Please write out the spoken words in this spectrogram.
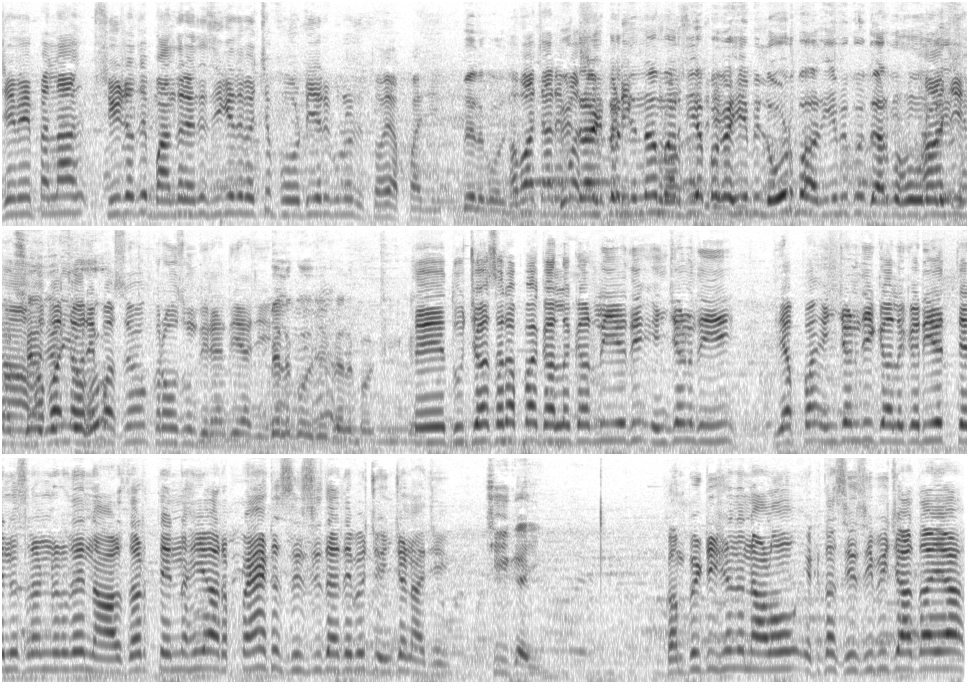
ਜਿਵੇਂ ਪਹਿਲਾਂ ਸੀਟ ਤੇ ਬੰਦ ਰਹਿੰਦੇ ਸੀਗੇ ਇਹਦੇ ਵਿੱਚ 4D 에ਅਰ ਕੂਲਰ ਦਿੱਤਾ ਹੋਇਆ ਆਪਾਂ ਜੀ। ਬਿਲਕੁਲ ਹਵਾ ਚਾਰੇ ਪਾਸੇ ਟਰੈਕਟਰ ਜਿੰਨਾ ਮਰਜ਼ੀ ਆਪਾਂ ਕਹੀਏ ਵੀ ਲੋਡ ਪਾ ਦਈਏ ਵੀ ਕੋਈ ਗਰਮ ਹੋਣ ਵਾਲੀ ਸਮੱਸਿਆ ਹਵਾ ਜਿਹੜੀ ਚਾਰੇ ਉਹ- ਪਾਸਿਓਂ ਕ੍ਰੋਸ ਹੁੰਦੀ ਰਹਿੰਦੀ ਹੈ ਜੀ। ਬਿਲਕੁਲ ਜੀ ਬਿਲਕੁਲ ਠੀਕ ਹੈ। ਤੇ ਦੂਜਾ ਸਰ ਆਪਾਂ ਗੱਲ ਕਰ ਲਈਏ ਇਹਦੀ ਇੰਜਨ ਦੀ। ਜੇ ਆਪਾਂ ਇੰਜਨ ਦੀ ਗੱਲ ਕਰੀਏ ਤਿੰਨ ਸਿਲੰਡਰ ਦੇ ਨਾਲ ਸਰ 3065 ਸੀਸੀ ਦਾ ਇਹਦੇ ਵਿੱਚ ਇੰਜਨ ਆ ਜੀ। ਠੀਕ ਹੈ ਜੀ। ਕੰਪੀਟੀਸ਼ਨ ਦੇ ਨਾਲੋਂ ਇੱਕ ਤਾਂ ਸੀਸੀ ਵੀ ਜ਼ਿਆਦਾ ਆ।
